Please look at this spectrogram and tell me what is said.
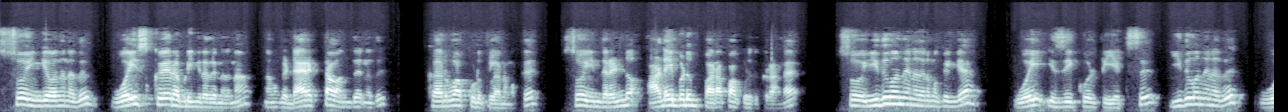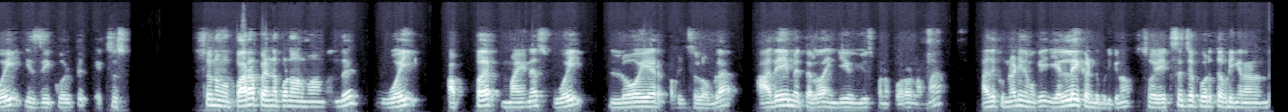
so இங்க வந்து என்னது? ஒய் ஸ்கொயர் அப்படிங்கிறது என்னதுன்னா நமக்கு டைரெக்டாக வந்து என்னது? கர்வா கொடுக்கல நமக்கு. ஸோ இந்த ரெண்டும் அடைபடும் பரப்பா கொடுத்துக்கிறாங்க ஸோ இது வந்து என்னது நமக்கு இங்கே? Y is equal to X இது வந்து என்னது? Y is equal to X so நம்ம பரப்பு என்ன பண்ணுவோம்? வந்து Y upper minus Y lower அப்படின்னு சொல்லுவோம்ல அதே மெத்தடில் தான் இங்கேயும் யூஸ் பண்ண போறோம் நம்ம. அதுக்கு முன்னாடி நமக்கு எல்லை கண்டுபிடிக்கணும். ஸோ எக்ஸச்சை பொறுத்து அப்படிங்கிற வந்து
